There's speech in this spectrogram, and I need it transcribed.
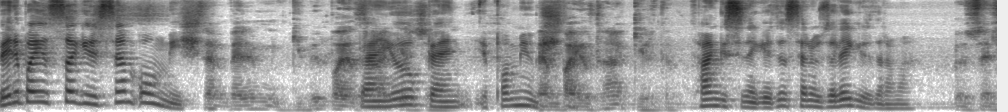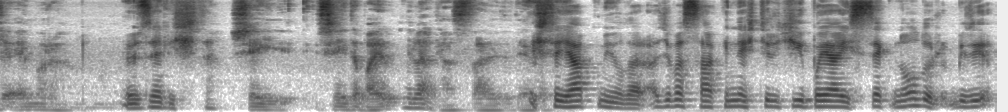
Beni bayılsa girsem olmuyor işte. sen benim gibi bayıltarak Ben yok gireceksin. ben yapamıyorum Ben işte. bayıltarak girdim. Hangisine girdin? Sen özele girdin ama. Özele MR'a. Özel işte. Şey, şeyde bayıltmıyorlar ki hastanede. de. İşte yapmıyorlar. Acaba sakinleştiriciyi bayağı istek ne olur? Biri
